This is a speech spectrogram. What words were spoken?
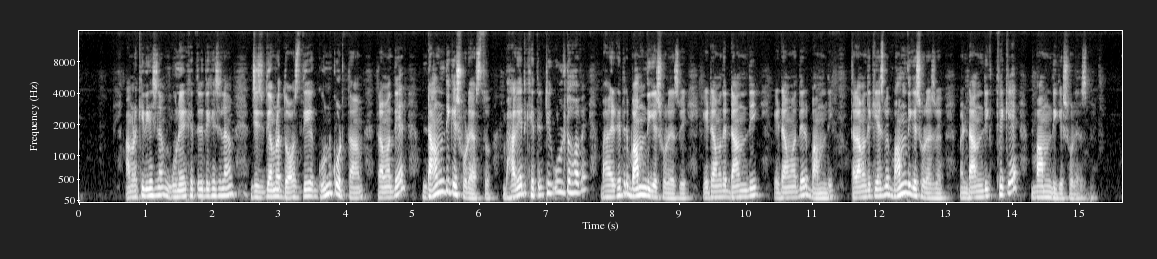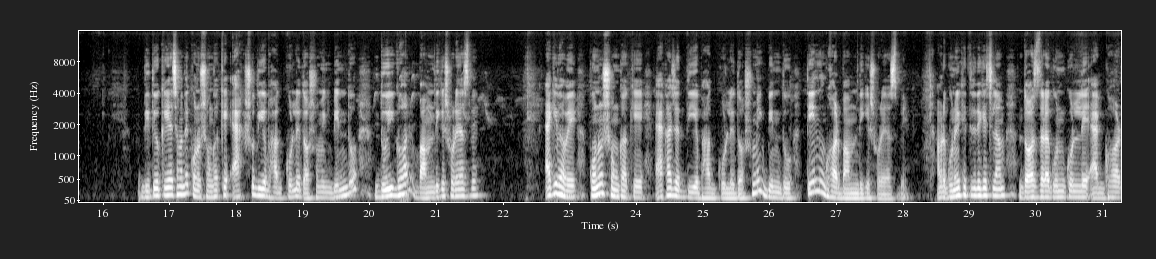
আমরা কি দেখেছিলাম? গুণের ক্ষেত্রে দেখেছিলাম যে যদি আমরা দশ দিয়ে গুণ করতাম, তাহলে আমাদের ডান দিকে সরে আসতো। ভাগের ক্ষেত্রে ঠিক উল্টো হবে, ভাগের ক্ষেত্রে বাম দিকে সরে আসবে। এটা আমাদের ডান দিক, এটা আমাদের বাম দিক। তাহলে আমাদের কি আসবে? বাম দিকে সরে আসবে। মানে ডান দিক থেকে বাম দিকে সরে আসবে। দ্বিতীয় কি আছে আমাদের? কোনো সংখ্যাকে একশো দিয়ে ভাগ করলে দশমিক বিন্দু দুই ঘর বাম দিকে সরে আসবে। একইভাবে কোনো সংখ্যাকে এক হাজার দিয়ে ভাগ করলে দশমিক বিন্দু তিন ঘর বাম দিকে সরে আসবে। আমরা গুণের ক্ষেত্রে দেখেছিলাম দশ দ্বারা গুণ করলে এক ঘর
